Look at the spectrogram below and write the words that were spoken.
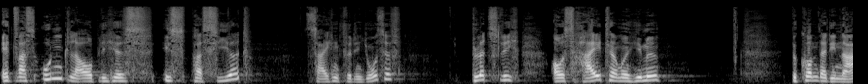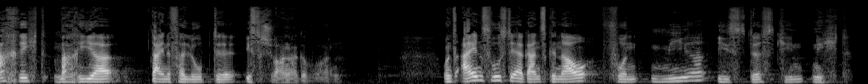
Etwas Unglaubliches ist passiert, Zeichen für den Josef. Plötzlich aus heiterem Himmel bekommt er die Nachricht, Maria, deine Verlobte, ist schwanger geworden. Und eins wusste er ganz genau, von mir ist das Kind nicht.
